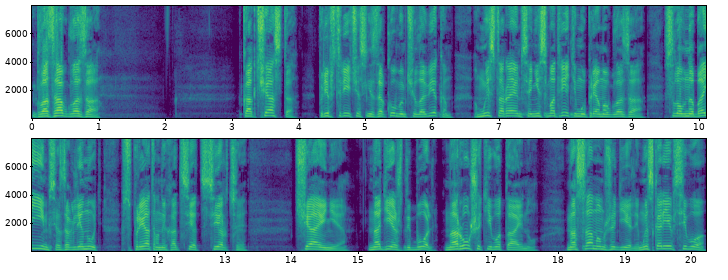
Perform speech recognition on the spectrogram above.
Глаза в глаза. Как часто при встрече с незнакомым человеком мы стараемся не смотреть ему прямо в глаза, словно боимся заглянуть в спрятанных от сердца чаяния, надежды, боль, нарушить его тайну. На самом же деле мы, скорее всего,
